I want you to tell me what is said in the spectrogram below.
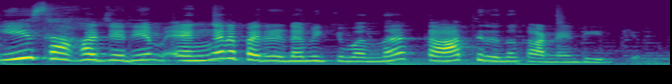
ഈ സാഹചര്യം എങ്ങനെ പരിണമിക്കുമെന്ന് കാത്തിരുന്നു കാണേണ്ടിയിരിക്കുന്നു.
